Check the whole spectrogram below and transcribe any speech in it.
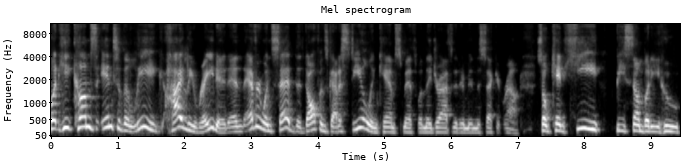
but he comes into the league highly rated, and everyone said the Dolphins got a steal in Cam Smith when they drafted him in the second round. So can he be somebody who?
